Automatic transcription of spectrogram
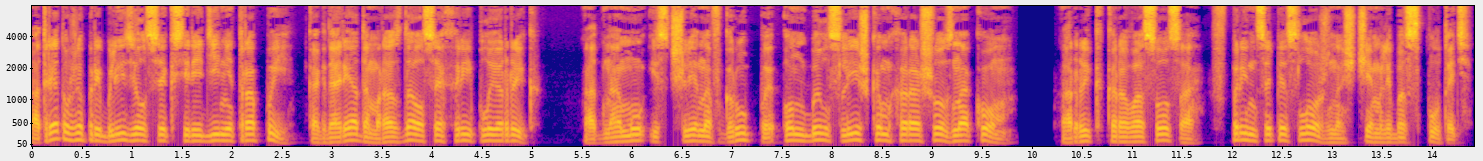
Отряд уже приблизился к середине тропы, когда рядом раздался хриплый рык. Одному из членов группы он был слишком хорошо знаком. Рык кровососа в принципе сложно с чем-либо спутать.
